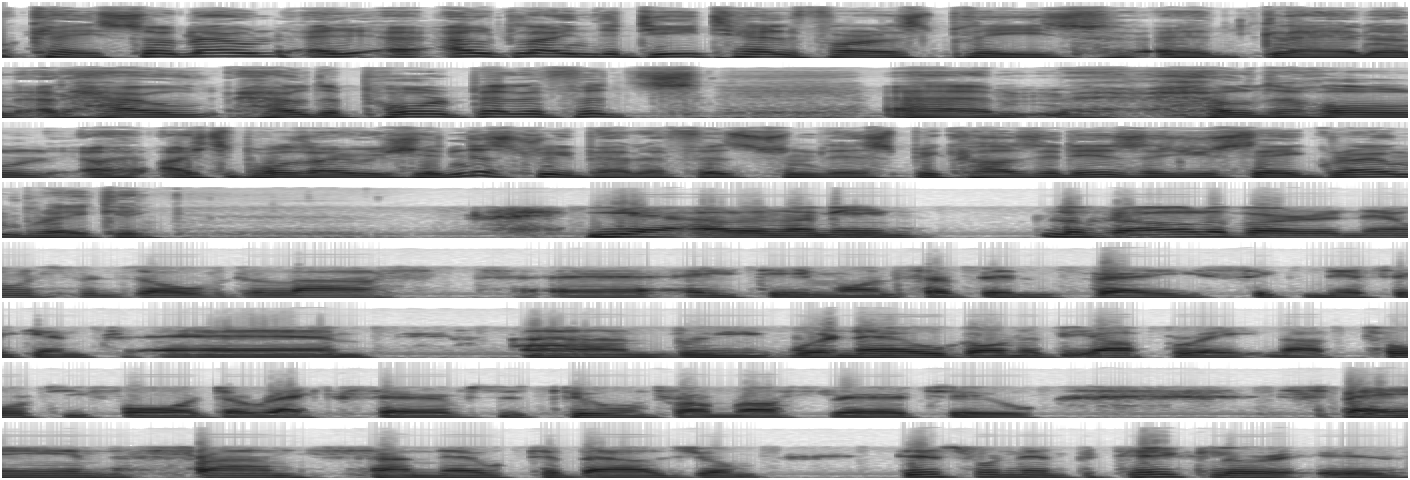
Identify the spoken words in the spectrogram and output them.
Okay, so now uh, outline the detail for us, please, uh, Glenn, and, and, how, how the port benefits, um, how the whole, uh, I suppose, Irish industry benefits from this, because it is, as you say, groundbreaking. Yeah, Alan. I mean, look, all of our announcements over the last uh, 18 months have been very significant. Um, and we, we're now going to be operating at 34 direct services to and from Rosslare to Spain, France, and now to Belgium. This one in particular is,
